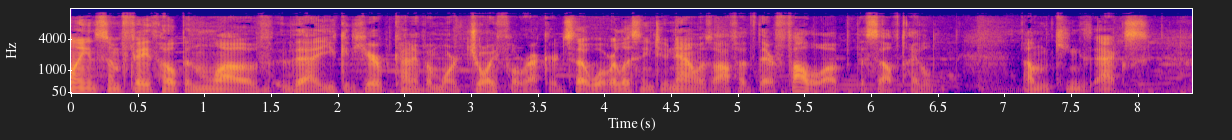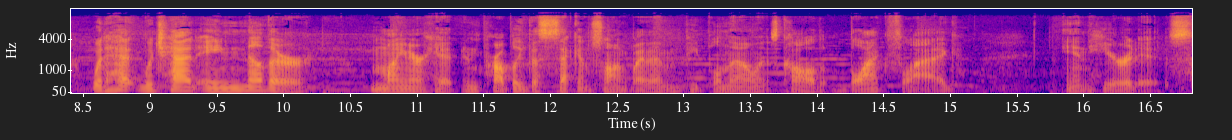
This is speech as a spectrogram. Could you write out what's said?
playing some faith, hope, and love, that you could hear kind of a more joyful record. So what we're listening to now is off of their follow-up, the self-titled album King's X, which had another minor hit and probably the second song by them people know. And it's called Black Flag, and here it is.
